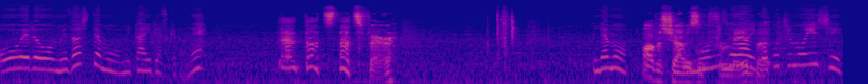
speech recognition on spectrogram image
OL を目指してもみたいですけどね That, that's that's fair. でも Office job こ isn't のお for 店 me, は居 but 心地もいいし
